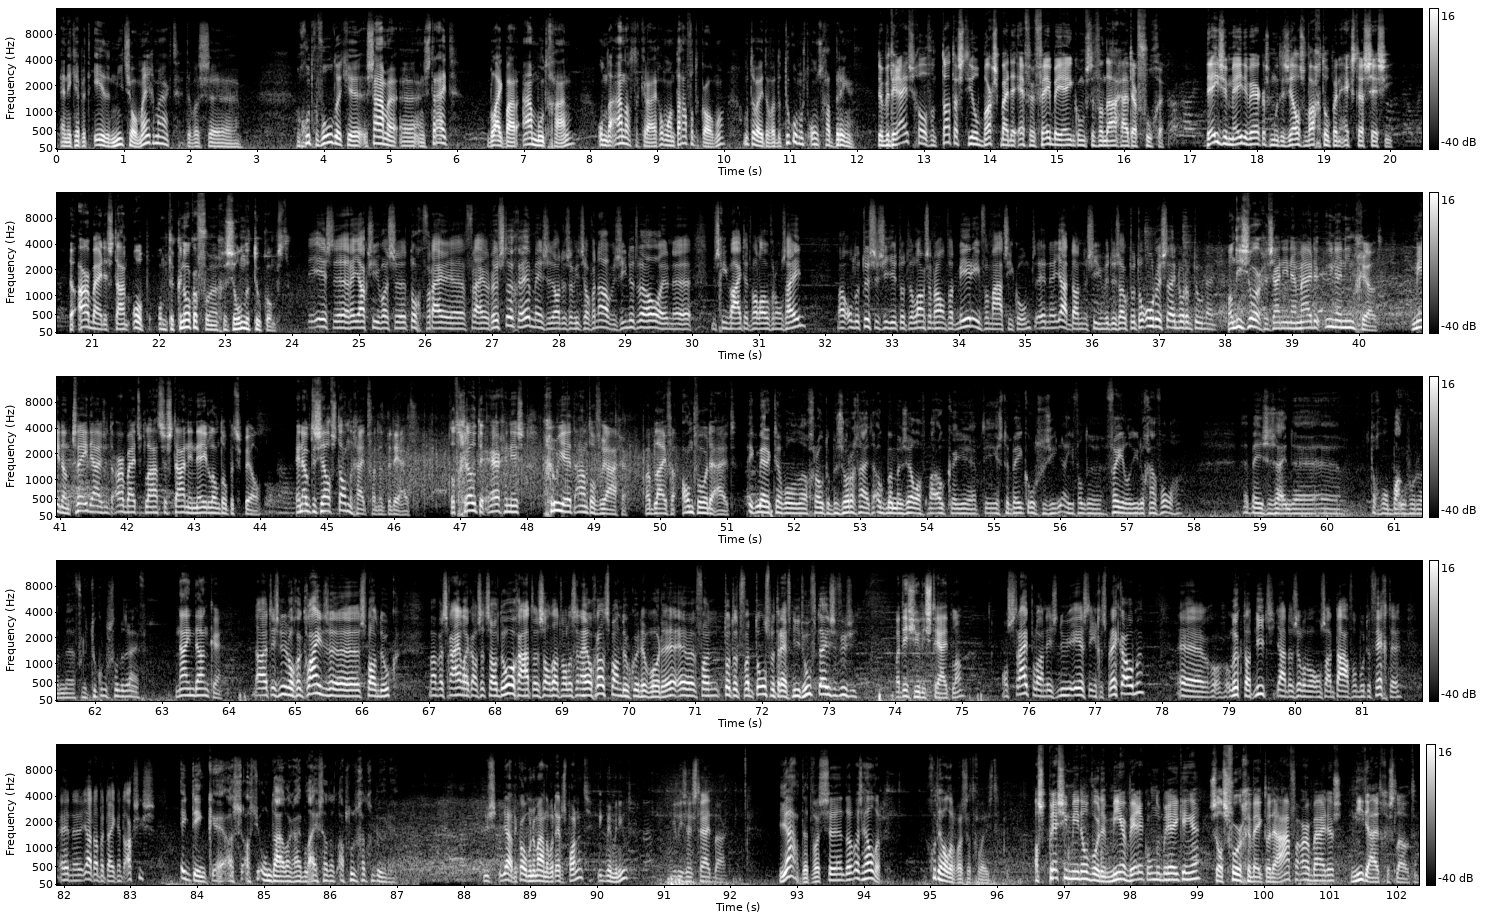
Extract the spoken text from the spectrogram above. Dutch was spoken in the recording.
En ik heb het eerder niet zo meegemaakt. Het was eh, een goed gevoel dat je samen eh, een strijd blijkbaar aan moet gaan om de aandacht te krijgen, om aan tafel te komen, om te weten wat de toekomst ons gaat brengen. De bedrijfsschool van Tata Steel barst bij de FNV-bijeenkomsten vandaag uit haar voegen. Deze medewerkers moeten zelfs wachten op een extra sessie. De arbeiders staan op om te knokken voor een gezonde toekomst. De eerste reactie was uh, toch vrij, uh, vrij rustig. Hè? Mensen hadden zoiets van, nou we zien het wel en uh, misschien waait het wel over ons heen. Maar ondertussen zie je dat er langzamerhand wat meer informatie komt. En ja, dan zien we dus ook dat de onrust enorm toeneemt. Want die zorgen zijn in Hermuiden unaniem groot. Meer dan 2000 arbeidsplaatsen staan in Nederland op het spel. En ook de zelfstandigheid van het bedrijf. Tot grote ergernis groeien het aantal vragen, maar blijven antwoorden uit. Ik merk toch wel een grote bezorgdheid, ook bij mezelf. Maar ook, je hebt de eerste bijeenkomst gezien, een van de vele die nog gaan volgen. Mensen zijn uh, toch wel bang voor, een, voor de toekomst van het bedrijf. Nein, danken. Nou, het is nu nog een klein uh, spandoek. Maar waarschijnlijk als het zo doorgaat, dan zal dat wel eens een heel groot spandoek kunnen worden. Van, tot het wat ons betreft niet hoeft, deze fusie. Wat is jullie strijdplan? Ons strijdplan is nu eerst in gesprek komen. Uh, lukt dat niet, ja, dan zullen we ons aan tafel moeten vechten. En uh, ja, dat betekent acties. Ik denk uh, als, als die onduidelijkheid blijft, dat het absoluut gaat gebeuren. Dus ja, de komende maanden wordt erg spannend. Ik ben benieuwd. Jullie zijn strijdbaar. Ja, dat was, dat was helder. Goed helder was het geweest. Als pressiemiddel worden meer werkonderbrekingen, zoals vorige week door de havenarbeiders, niet uitgesloten.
